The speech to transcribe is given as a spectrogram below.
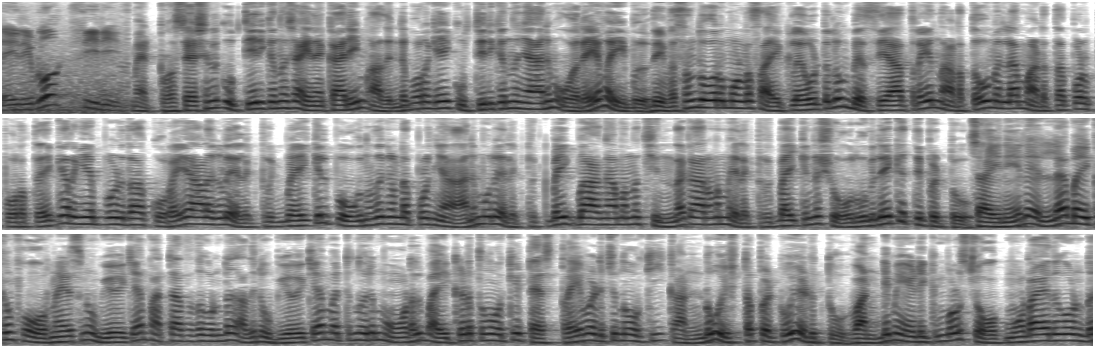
daily vlog series metro സ്റ്റേഷനിൽ കുത്തിയിരിക്കുന്ന ചൈനക്കാരെയും അതിന്റെ പുറകെ കുത്തിയിരിക്കുന്ന ഞാനും ഒരേ വൈബ് ദിവസം തോറുമുള്ള സൈക്കിൾ ഔട്ടിലും ബസ് യാത്രയും നടത്തവും എല്ലാം അടുത്തപ്പോൾ പുറത്തേക്ക് ഇറങ്ങിയപ്പോഴാ കുറെ ആളുകൾ ഇലക്ട്രിക് ബൈക്കിൽ പോകുന്നത് കണ്ടപ്പോൾ ഞാനും ഒരു ഇലക്ട്രിക് ബൈക്ക് വാങ്ങാമെന്ന ചിന്ത കാരണം ഇലക്ട്രിക് ബൈക്കിന്റെ ഷോറൂമിലേക്ക് എത്തിപ്പെട്ടു. ചൈനയിലെ എല്ലാ ബൈക്കും ഫോറിനേഴ്സിന് ഉപയോഗിക്കാൻ പറ്റാത്തത് കൊണ്ട് അതിൽ ഉപയോഗിക്കാൻ പറ്റുന്ന ഒരു മോഡൽ ബൈക്ക് എടുത്ത് നോക്കി ടെസ്റ്റ് ഡ്രൈവ് അടിച്ചു നോക്കി കണ്ടു ഇഷ്ടപ്പെട്ടു എടുത്തു. വണ്ടി മേടിക്കുമ്പോൾ സ്റ്റോക്ക് മോഡായതുകൊണ്ട്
